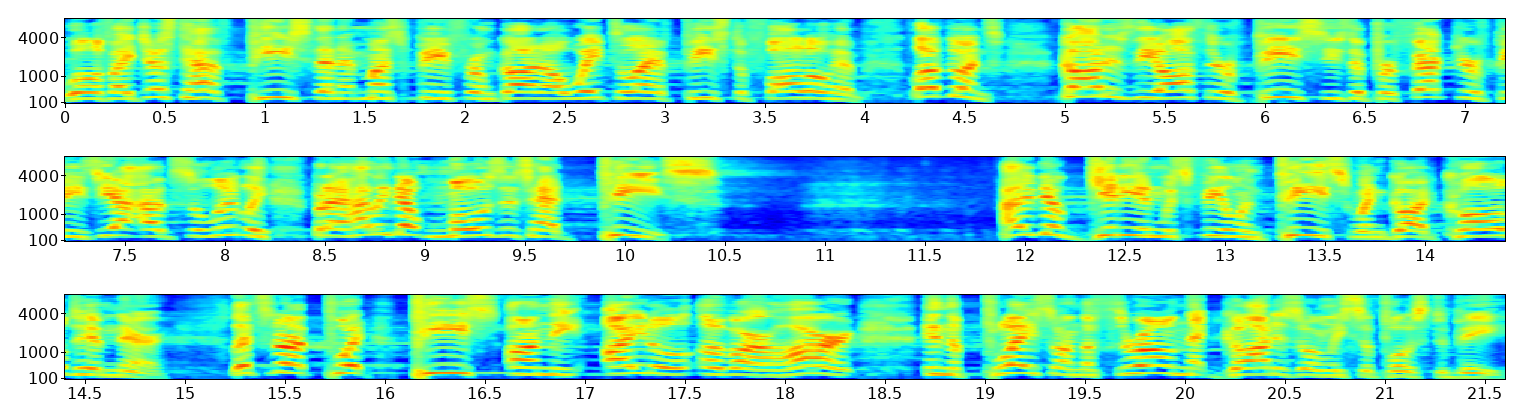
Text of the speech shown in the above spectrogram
well, if I just have peace, then it must be from God. I'll wait till I have peace to follow him. Loved ones, God is the author of peace, He's the perfecter of peace. Yeah, absolutely. But I highly doubt Moses had peace. I doubt Gideon was feeling peace when God called him there. Let's not put peace on the idol of our heart in the place on the throne that God is only supposed to be.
